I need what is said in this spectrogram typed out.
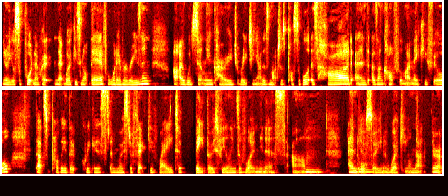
you know, your support network, network is not there for whatever reason, uh, I would certainly encourage reaching out as much as possible, as hard and as uncomfortable it might make you feel. That's probably the quickest and most effective way to beat those feelings of loneliness. Um, mm and yeah. also you know working on that the,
